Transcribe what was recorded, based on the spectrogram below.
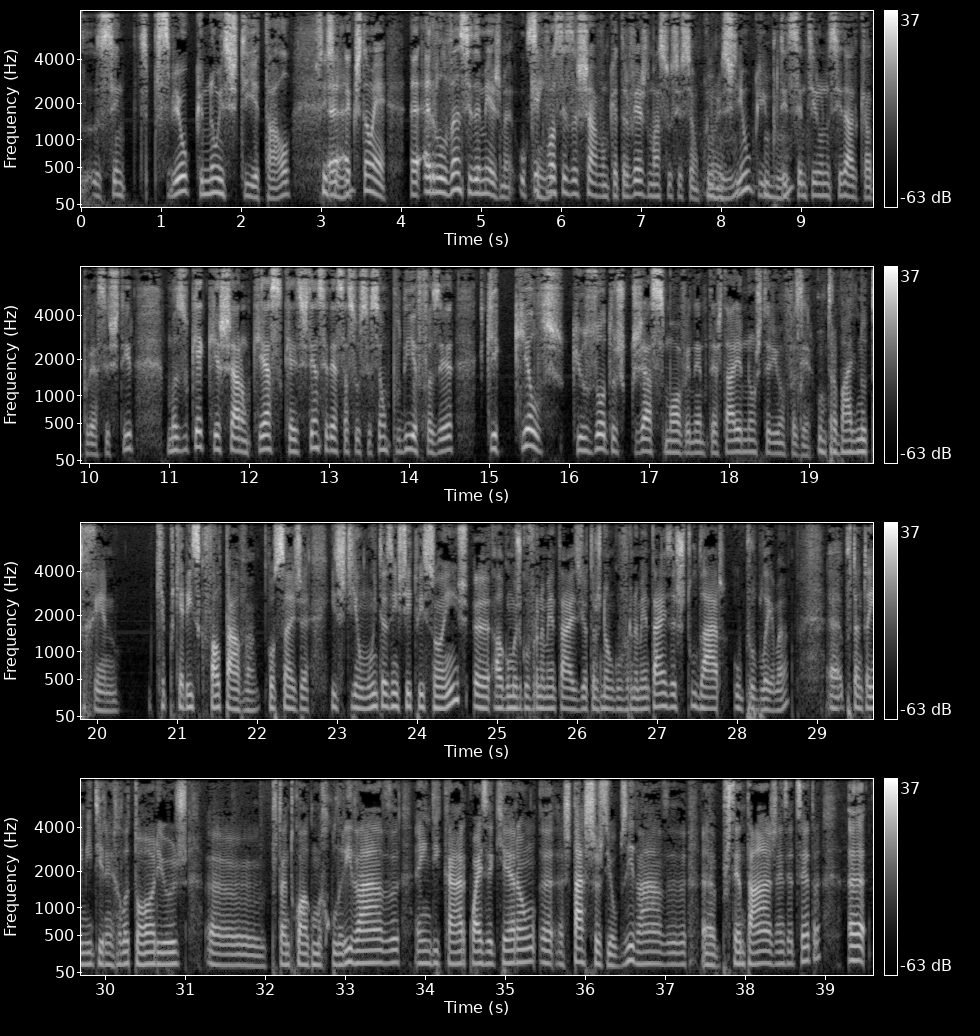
percebeu que não existia tal. Sim, sim. Uh, a questão é a relevância da mesma. O que sim. é que vocês achavam que através de uma associação que uhum. não existia, que uhum. sentiram necessidade que ela pudesse existir, mas o que é que acharam que, essa, que a existência dessa associação podia fazer que aqueles, que os outros que já se movem dentro desta área não estariam a fazer? Um trabalho no terreno que, porque era isso que faltava. Ou seja, existiam muitas instituições, uh, algumas governamentais e outras não governamentais, a estudar o problema, uh, portanto, a emitirem relatórios, uh, portanto, com alguma regularidade, a indicar quais é que eram as taxas de obesidade, percentagens, etc.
